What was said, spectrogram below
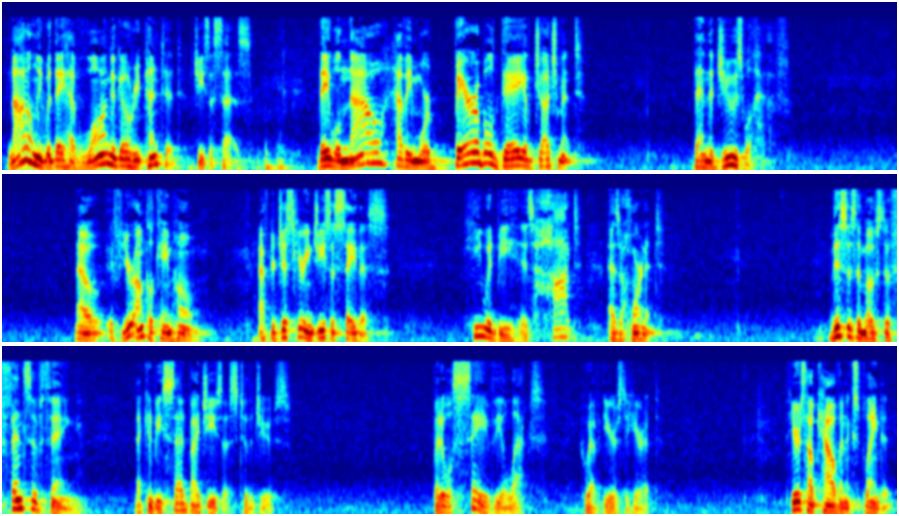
Not only would they have long ago repented, Jesus says, they will now have a more bearable day of judgment than the Jews will have. Now, if your uncle came home after just hearing Jesus say this, he would be as hot as a hornet. This is the most offensive thing that can be said by Jesus to the Jews. But it will save the elect who have ears to hear it. Here's how Calvin explained it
